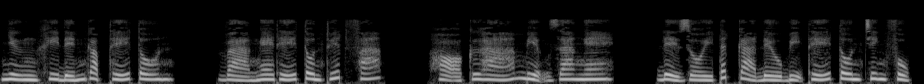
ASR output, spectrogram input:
Nhưng khi đến gặp Thế Tôn và nghe Thế Tôn thuyết pháp, họ cứ há miệng ra nghe, để rồi tất cả đều bị Thế Tôn chinh phục,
